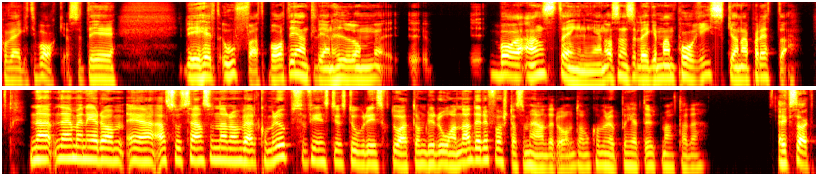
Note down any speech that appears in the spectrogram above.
på väg tillbaka. Så det, det är helt ofattbart egentligen hur de... Eh, bara ansträngningen och sen så lägger man på riskerna på detta. Nej, nej, men är de, eh, alltså sen så när de väl kommer upp så finns det ju stor risk då att de blir rånade det första som händer då, om de kommer upp och helt utmattade. Exakt.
